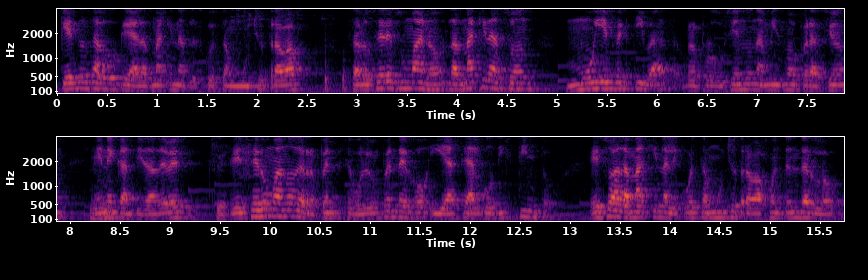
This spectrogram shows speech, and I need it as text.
que eso es algo que a las máquinas les cuesta mucho trabajo. O sea, los seres humanos, las máquinas son muy efectivas reproduciendo una misma operación n cantidad de veces. Sí. El ser humano de repente se vuelve un pendejo y hace algo distinto. Eso a la máquina le cuesta mucho trabajo entenderlo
